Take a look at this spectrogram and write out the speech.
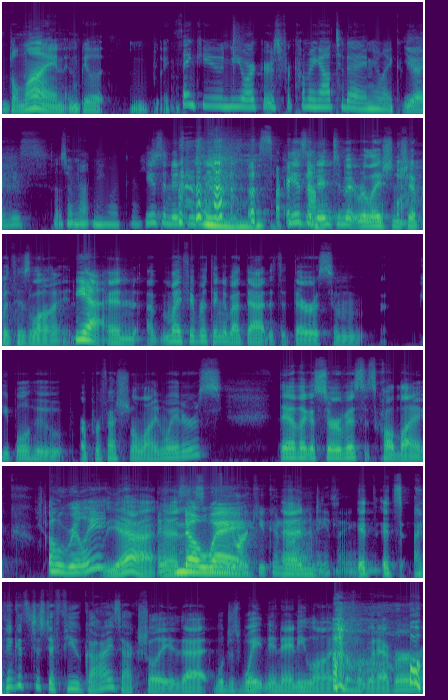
the line and be like, and be like "Thank you, New Yorkers, for coming out today." And you're like, Yeah, he's "Those are not New Yorkers." he has an interesting Sorry, he has no. an intimate relationship with his line. Yeah. And uh, my favorite thing about that is that there are some people who are professional line waiters. They have like a service. It's called like Oh, really? yeah, I and No it's New way. York, you can buy And anything. It, it's I think it's just a few guys actually that will just wait in any line for whatever. Oh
